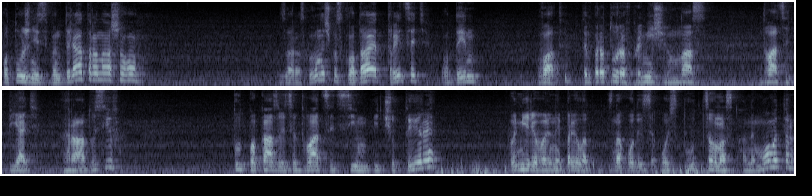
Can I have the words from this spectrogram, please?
Потужність вентилятора нашого. Зараз хвилиночку складає 31 Вт. Температура в приміщенні у нас 25 градусів. Тут показується 27,4. Вимірювальний прилад знаходиться ось тут. Це у нас анемометр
